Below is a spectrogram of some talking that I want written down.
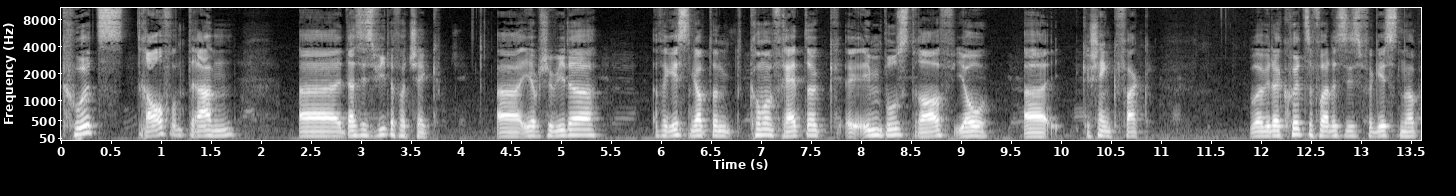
kurz drauf und dran, äh, ich es wieder vercheck. Äh, ich habe schon wieder vergessen gehabt und komme am Freitag äh, im Bus drauf, yo, äh, Geschenk, fuck. War wieder kurz davor, dass ich es vergessen habe,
